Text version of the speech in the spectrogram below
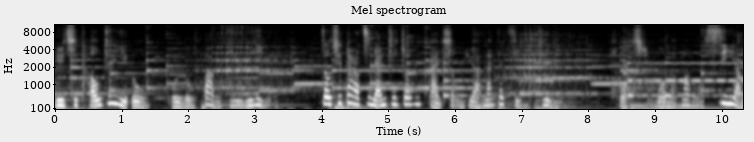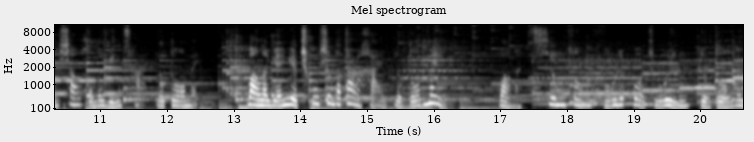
与其投之以路，不如放之于野，走去大自然之中，感受原来的景致。或许我们忘了夕阳烧红的云彩有多美，忘了圆月初升的大海有多媚。忘了清风拂过竹林有多温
